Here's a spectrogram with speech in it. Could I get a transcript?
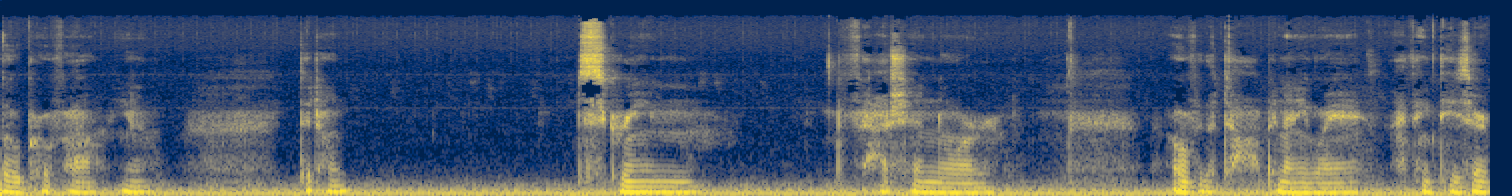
low profile, you know, they don't scream fashion or over the top in any way. I think these are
